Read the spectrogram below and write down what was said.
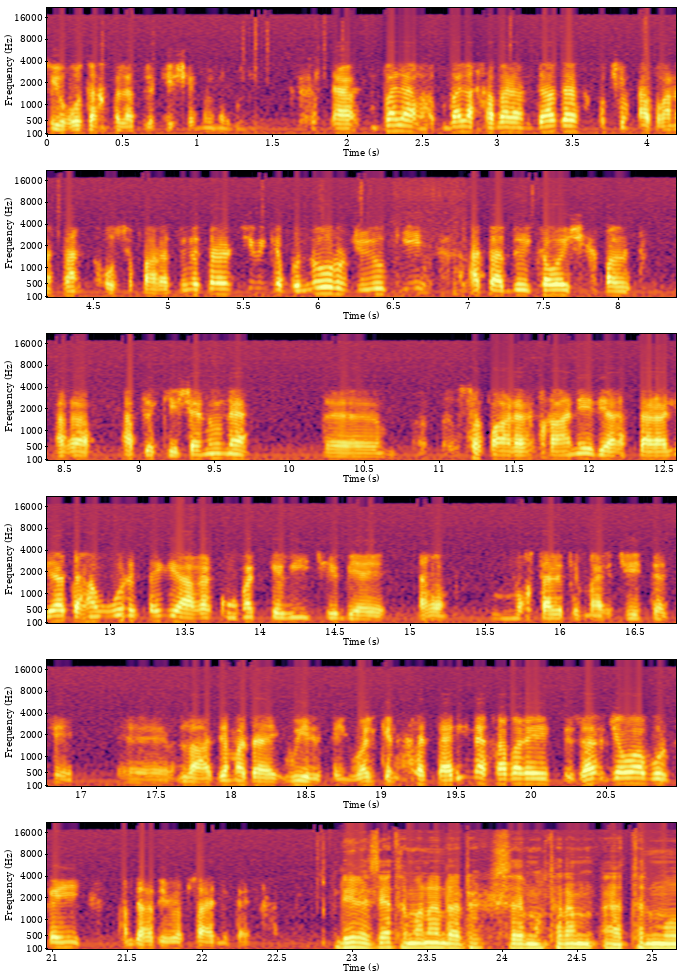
چې هغه د خپل اپلیکیشنونه ولي بل بل خبره هم دا ده چې افغانستان خو سفارتونه ترل چې کې په نورو جیو کې اته دوی کوي شي خپل هغه اپلیکیشنونه سفارتخانه د استرالیا ته هم ورسېږي هغه کومک کوي چې بیا هغه مختلفې مرجع ته چې لازمه ده ویرسي ولکن هر تارینه خبره چې زر جواب ورکړي همدغه د ویب سایټ له طریقه ډیره زیاته مننه ډاکټر صاحب محترم تل مو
